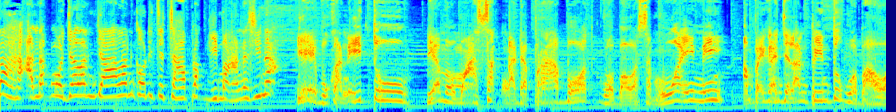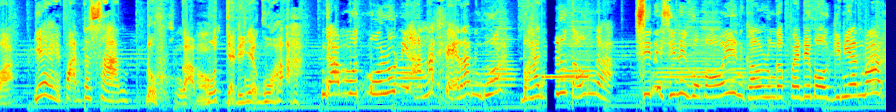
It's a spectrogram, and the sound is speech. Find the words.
Lah, anak mau jalan-jalan kau dicecaplak gimana sih, Nak? Ye, bukan itu. Dia mau masak nggak ada perabot. Gua bawa semua ini. Sampai ganjalan pintu gua bawa. Ye, pantesan. Duh, nggak mood jadinya gua ah. Mood mulu nih anak heran gua. Bahan lu tahu nggak? Sini sini gua bawain kalau lu nggak pede bawa ginian mah.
